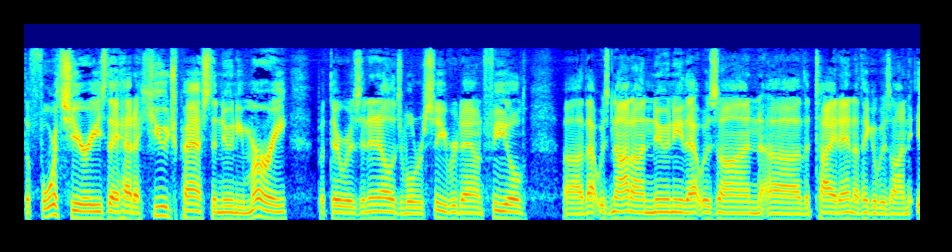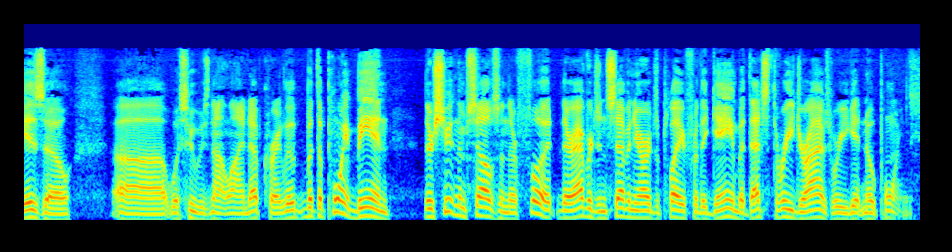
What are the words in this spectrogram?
The fourth series, they had a huge pass to Nooney Murray, but there was an ineligible receiver downfield. Uh, that was not on Nooney. That was on uh, the tight end. I think it was on Izzo, uh, was who was not lined up correctly. But the point being, they're shooting themselves in their foot. They're averaging seven yards a play for the game, but that's three drives where you get no points.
